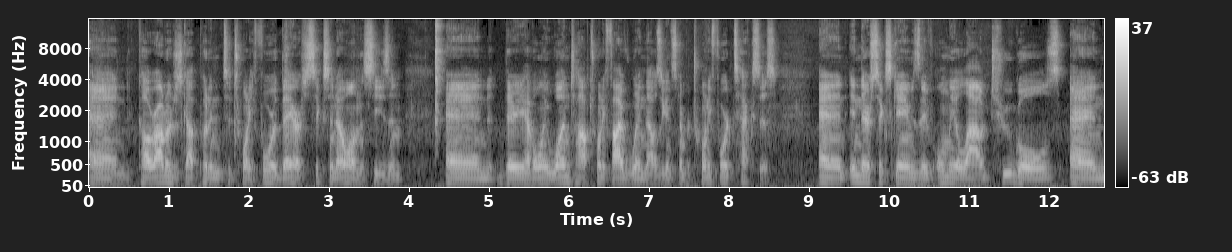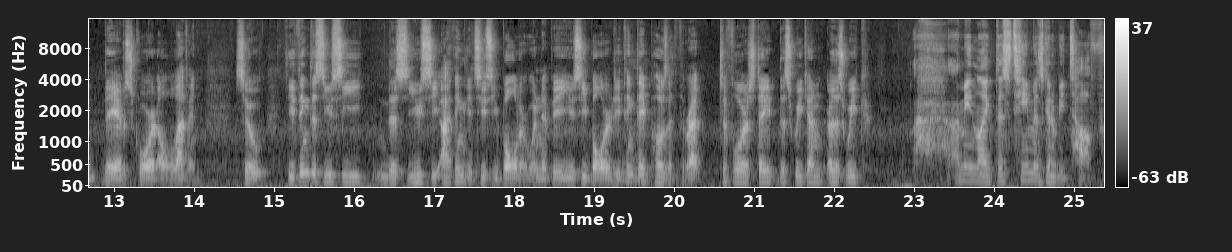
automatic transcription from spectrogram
and Colorado just got put into 24. They are six and 0 on the season, and they have only one top 25 win. That was against number 24 Texas. And in their six games, they've only allowed two goals, and they have scored 11. So do you think this UC this UC I think it's UC Boulder, wouldn't it be UC Boulder? Do you think they pose a threat to Florida State this weekend or this week? I mean, like this team is going to be tough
